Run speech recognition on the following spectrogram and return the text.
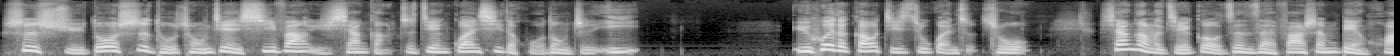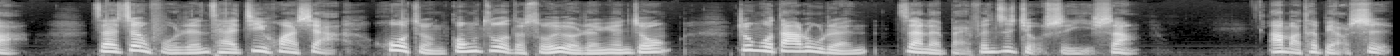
是许多试图重建西方与香港之间关系的活动之一。与会的高级主管指出，香港的结构正在发生变化，在政府人才计划下获准工作的所有人员中，中国大陆人占了百分之九十以上。阿马特表示，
